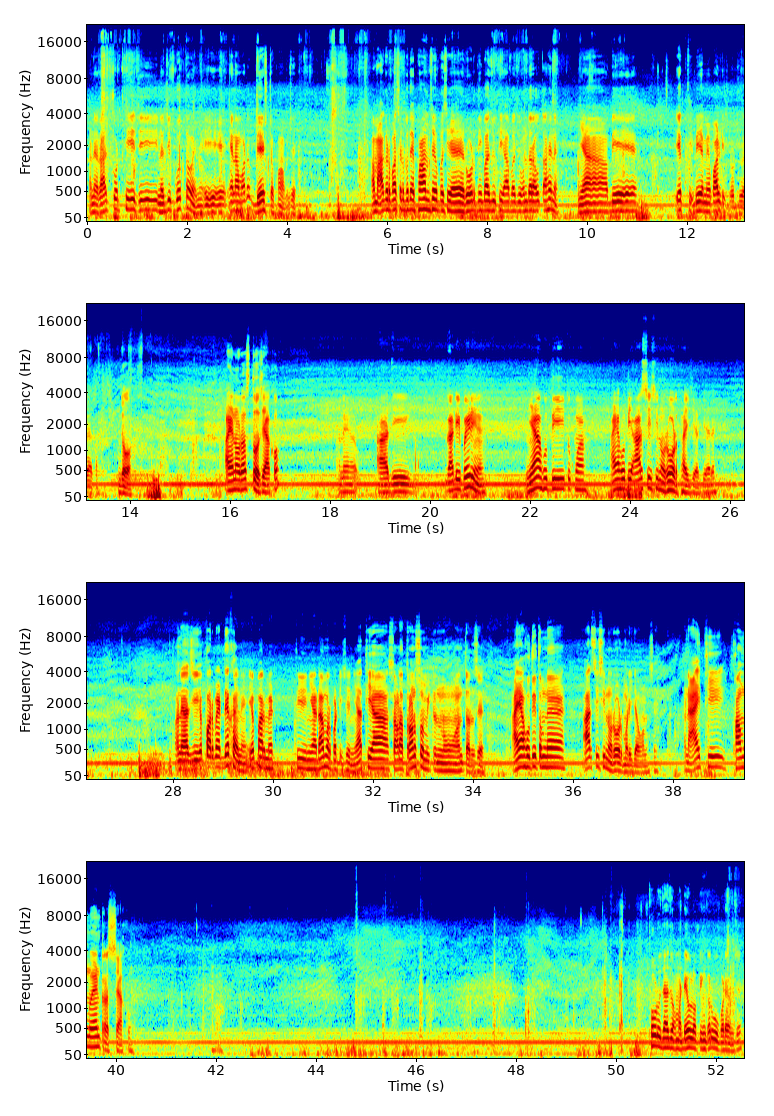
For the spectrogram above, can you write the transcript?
અને રાજકોટથી જે નજીક ગોતતા હોય ને એ એના માટે બેસ્ટ ફાર્મ છે. આમ આગળ પાછળ બધા ફાર્મ છે, પછી રોડની બાજુથી આ બાજુ અંદર આવતા હે ને ત્યાં બે, એકથી બે મેં પાર્ટી પ્લોટ જોયા હતા. જો. આ એનો રસ્તો છે આખો. અને આ જે ગાડી પડી ને ત્યાં સુધી ટૂંકમાં, અહીંયા સુધી આરસીસીનો રોડ થાય છે અત્યારે. અને આ જે એપાર્ટમેન્ટ દેખાય ને એપાર્ટમેન્ટથી ત્યાં ડામરપટ્ટી છે. ત્યાંથી આ સાડા ત્રણસો મીટરનું અંતર છે. અહીંયા સુધી તમને આરસીસીનો રોડ મળી જવાનો છે. અને અહીંથી ફાર્મનું એન્ટ્રન્સ છે આખું. થોડું જાજુ આમાં ડેવલપિંગ કરવું પડે એમ છે.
